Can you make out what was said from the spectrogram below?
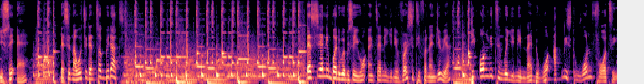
You say eh? They say na wetin dem talk be that. They anybody will be say you wan enter any university for Nigeria, the only thing wey you need na be one, at least 140.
